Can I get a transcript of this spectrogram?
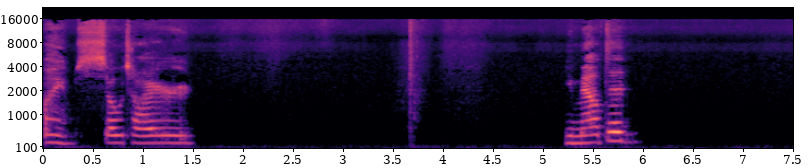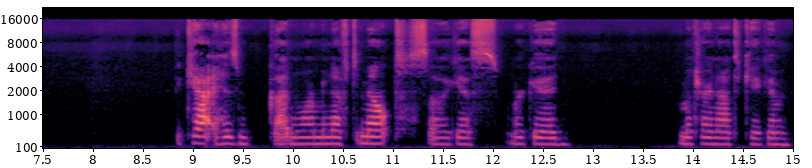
I am so tired. You melted? The cat has gotten warm enough to melt, so I guess we're good. I'm gonna try not to kick him.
